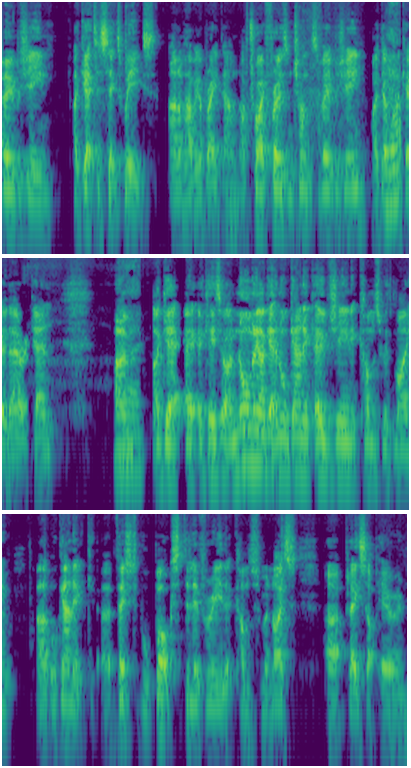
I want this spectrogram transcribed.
Aubergine. I get to six weeks and I'm having a breakdown. I've tried frozen chunks of aubergine. I don't yeah. want to go there again. Um, right. I get okay. So normally I get an organic aubergine. It comes with my uh, organic uh, vegetable box delivery that comes from a nice uh, place up here in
